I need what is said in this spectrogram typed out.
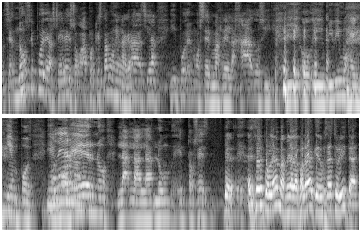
O sea, no se puede hacer eso, ah, porque estamos en la gracia y podemos ser más relajados y, y, vivimos en tiempos modernos. la, la, la, entonces, ese es el problema, mira, la palabra que usaste ahorita,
